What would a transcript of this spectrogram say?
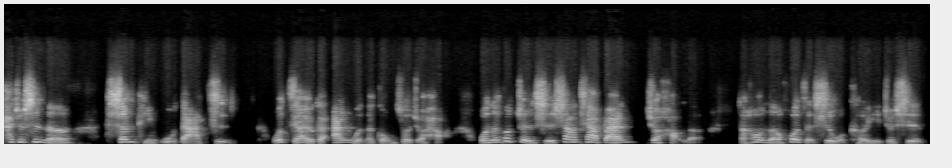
他就是呢，生平无大志，我只要有个安稳的工作就好，我能够准时上下班就好了。然后呢，或者是我可以就是。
